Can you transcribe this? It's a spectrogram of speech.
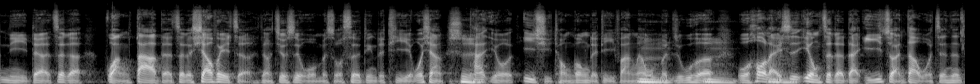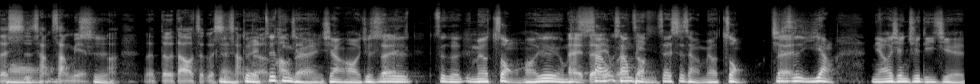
你的这个广大的这个消费者，就是我们所设定的 TA。我想它有异曲同工的地方。那我们如何？我后来是用这个来移转到我真正在市场上面啊，那得到这个市场的。对，这听起来很像哈，就是这个有没有中哈？因为我们商商品在市场有没有中？其实一样，你要先去理解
